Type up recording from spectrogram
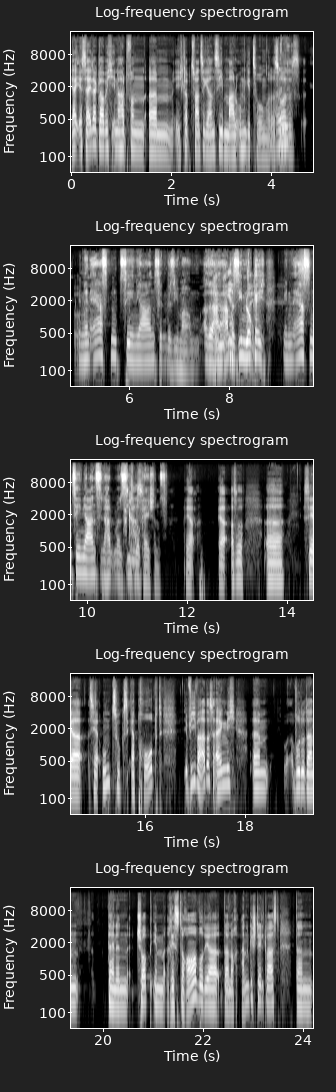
ja, ihr seid ja, glaube ich, innerhalb von, ähm, ich glaube, 20 Jahren siebenmal umgezogen oder so. Also Das, In den ersten zehn Jahren sind wir siebenmal um. Also haben wir sieben? Locations. In den ersten zehn Jahren sind, hatten wir sieben krass. Locations. ja, ja, also äh, sehr, sehr umzugserprobt. Wie war das eigentlich, ähm, wo du dann deinen Job im Restaurant, wo du ja da noch angestellt warst, dann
